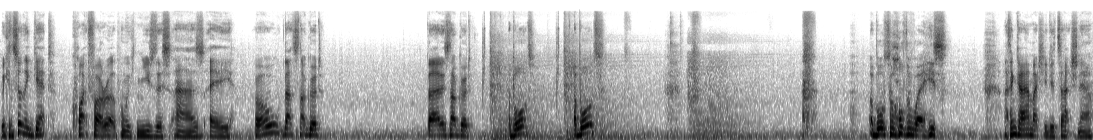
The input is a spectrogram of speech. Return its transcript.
We can certainly get quite far up and we can use this as a... Oh, that's not good. That is not good. Abort. Abort. Abort all the ways. I think I am actually detached now.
